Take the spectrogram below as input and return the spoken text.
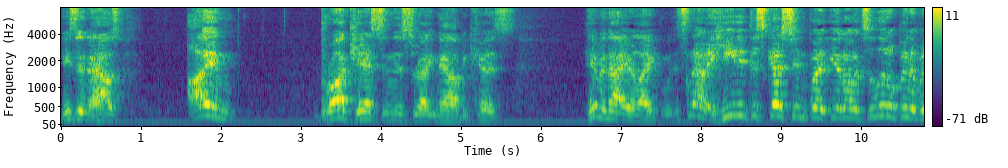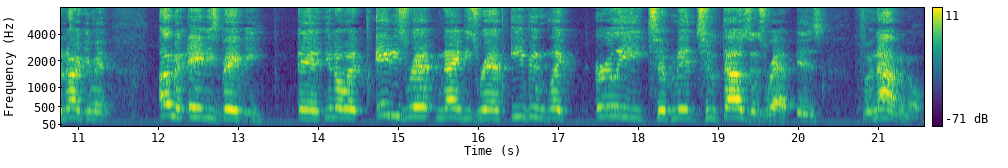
He's in the house. I am broadcasting this right now because him and I are like, it's not a heated discussion, but you know, it's a little bit of an argument. I'm an 80s baby, and you know what? 80s rap, 90s rap, even like early to mid 2000s rap is phenomenal.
